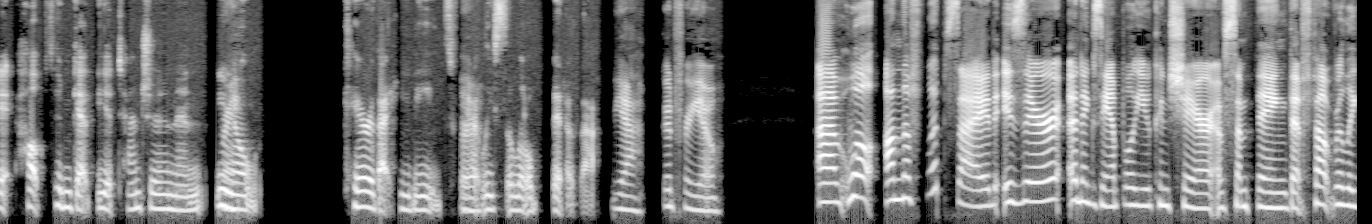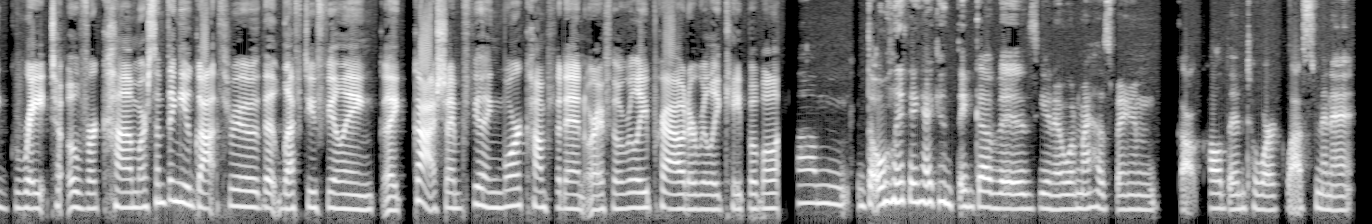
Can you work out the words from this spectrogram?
it helps him get the attention and, you right. know, care that he needs for yeah. at least a little bit of that. Yeah. Good for you. Um, well, on the flip side, is there an example you can share of something that felt really great to overcome or something you got through that left you feeling like, gosh, I'm feeling more confident or I feel really proud or really capable? Um, the only thing I can think of is, you know, when my husband got called into work last minute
